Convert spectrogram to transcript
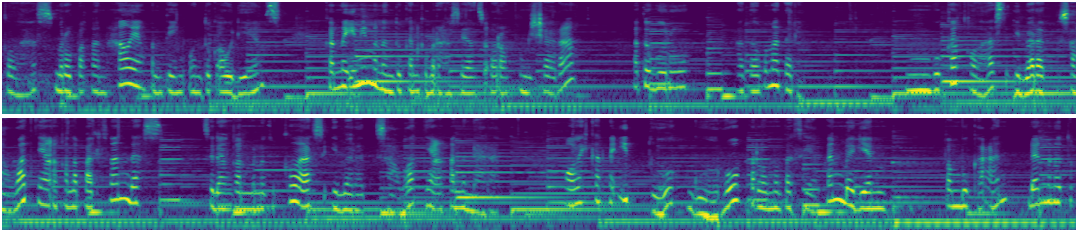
kelas merupakan hal yang penting untuk audiens karena ini menentukan keberhasilan seorang pembicara atau guru atau pemateri. Membuka kelas ibarat pesawat yang akan lepas landas, sedangkan menutup kelas ibarat pesawat yang akan mendarat. Oleh karena itu, guru perlu mempersiapkan bagian pembukaan dan menutup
